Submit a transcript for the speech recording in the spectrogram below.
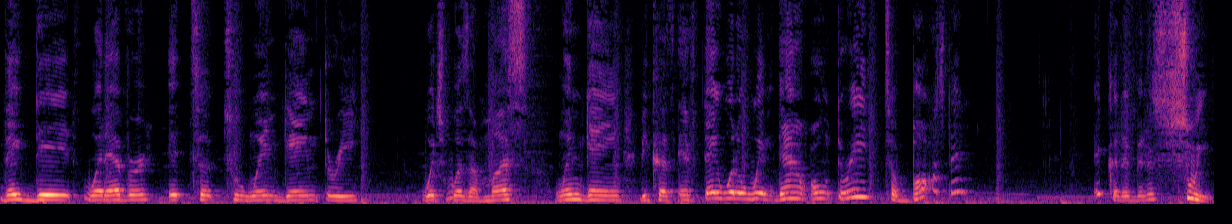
They did whatever it took to win game three which was a must win game because if they would have went down 0-3 to Boston, it could have been a sweep.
